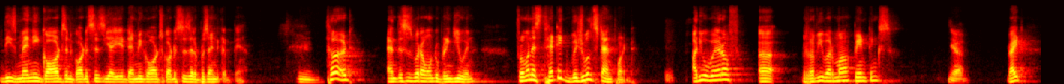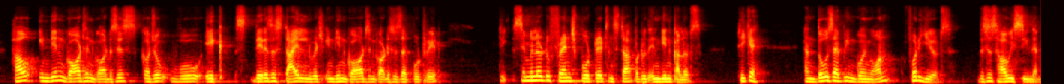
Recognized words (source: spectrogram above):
these many gods and goddesses, yeah, yeah demigods, goddesses represent. Hmm. Third, and this is where I want to bring you in, from an aesthetic visual standpoint, are you aware of uh, Ravi Varma paintings? Yeah. Right? How Indian gods and goddesses, there is a style in which Indian gods and goddesses are portrayed similar to french portraits and stuff but with indian colors ठीक है and those have been going on for years this is how we see them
